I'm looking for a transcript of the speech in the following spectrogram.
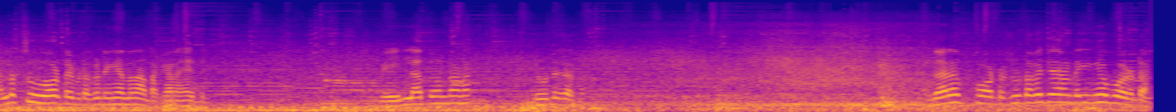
നല്ല സുഖമാട്ടെ ഇവിടെ കൂടി ഇങ്ങനെ നടക്കാനായിട്ട്. വെയിലില്ലാത്തതുകൊണ്ടാണ് ഇവിടെ രസം എന്തായാലും ഫോട്ടോഷൂട്ടൊക്കെ ചെയ്യാനുണ്ടെങ്കിൽ ഇങ്ങനെ പോരട്ടെ.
